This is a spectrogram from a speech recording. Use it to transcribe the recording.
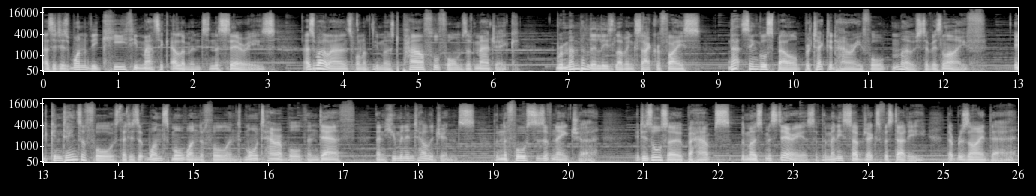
as it is one of the key thematic elements in the series, as well as one of the most powerful forms of magic. Remember Lily's loving sacrifice? That single spell protected Harry for most of his life. It contains a force that is at once more wonderful and more terrible than death, than human intelligence, than the forces of nature. It is also, perhaps, the most mysterious of the many subjects for study that reside there.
